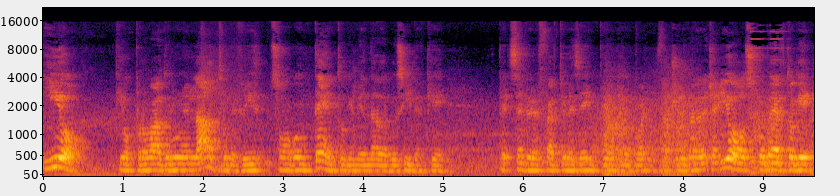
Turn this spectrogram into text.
io che ho provato l'uno e l'altro, sono contento che mi è andata così, perché per- sempre per farti un esempio, faccio dei paralleli- cioè io ho scoperto che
